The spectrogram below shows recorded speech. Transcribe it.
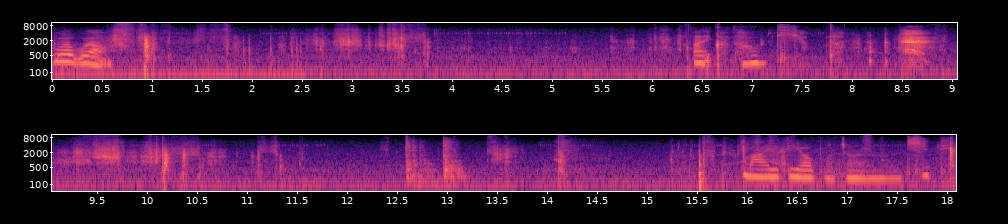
뭐야 뭐야. 아 이거 너무 귀엽다. 마이디어 버전 CD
